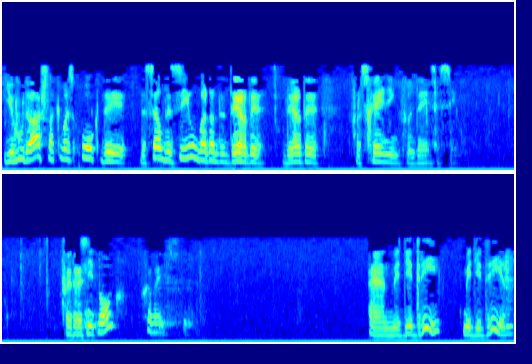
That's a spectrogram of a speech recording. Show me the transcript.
Jehuda Aslak was ook de, dezelfde ziel, maar dan de derde, derde verschijning van deze ziel. Verder is niet nodig geweest. En met die drie, met die drieën,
